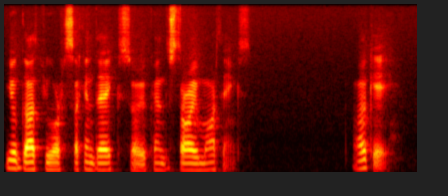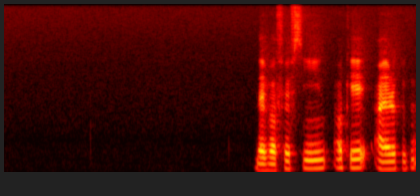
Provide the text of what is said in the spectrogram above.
you got your second deck so you can destroy more things. Okay. Level 15. Okay, I recognize.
